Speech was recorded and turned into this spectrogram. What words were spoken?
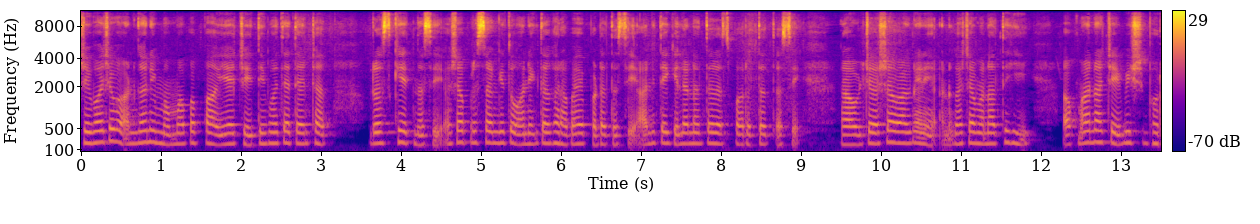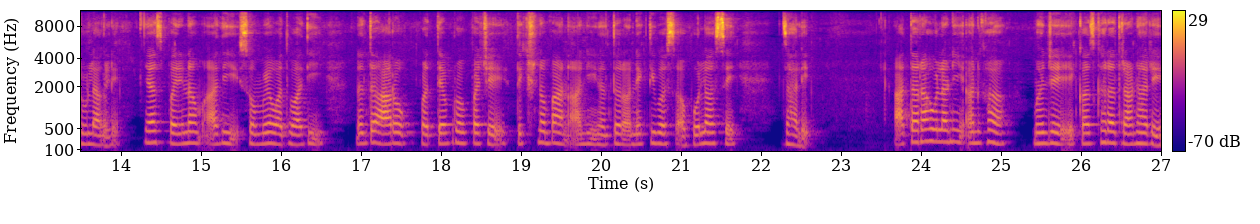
जेव्हा जेव्हा अनघाने मम्मा पप्पा यायचे तेव्हा त्या त्यांच्यात रस घेत नसे. अशा प्रसंगी तो अनेकदा घराबाहेर पडत असे आणि ते गेल्यानंतरच परतत असे. राहुलच्या अशा वागण्याने अनघाच्या मनातही अपमानाचे विष भरू लागले. यास परिणाम आधी सौम्यवादवादी नंतर आरोप प्रत्यारोपाचे तीक्ष्ण बाण आणि नंतर अनेक दिवस अबोला असे झाले. आता राहुल आणि अनघा म्हणजे एकाच घरात राहणारे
